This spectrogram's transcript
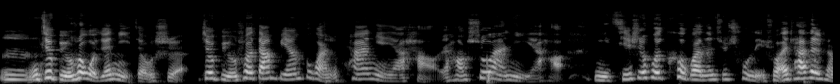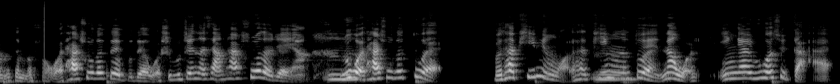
嗯，就比如说，我觉得你就是，就比如说，当别人不管是夸你也好，然后说完你也好，你其实会客观的去处理，说，哎，他为什么这么说我？他说的对不对？我是不是真的像他说的这样？如果他说的对，不，他批评我了，他批评的对，那我应该如何去改？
